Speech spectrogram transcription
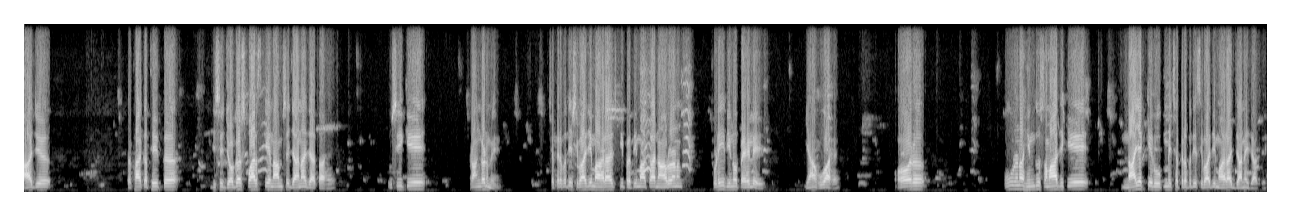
आज तथाकथित जिसे जॉगर्स पार्क के नाम से जाना जाता है उसी के प्रांगण में छत्रपति शिवाजी महाराज की प्रतिमा का अनावरण थोड़े ही दिनों पहले यहाँ हुआ है। और पूर्ण हिंदू समाज के नायक के रूप में छत्रपति शिवाजी महाराज जाने जाते हैं।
